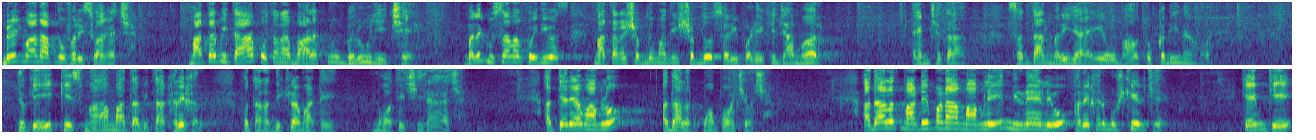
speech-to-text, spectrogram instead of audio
બ્રેક બાદ આપનું ફરી સ્વાગત છે માતા પિતા પોતાના બાળકનું ભલું જ ઈચ્છે ભલે ગુસ્સામાં કોઈ દિવસ માતાના શબ્દોમાંથી શબ્દો સરી પડે કે જા મર, એમ છતાં સંતાન મરી જાય એવો ભાવ તો કદી ના હોય. જોકે એક કેસમાં માતા પિતા ખરેખર પોતાના દીકરા માટે મોત ઈચ્છી રહ્યા છે. અત્યારે આ મામલો અદાલતમાં પહોંચ્યો છે. અદાલત માટે પણ આ મામલે નિર્ણય લેવો ખરેખર મુશ્કેલ છે. કેમ કે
